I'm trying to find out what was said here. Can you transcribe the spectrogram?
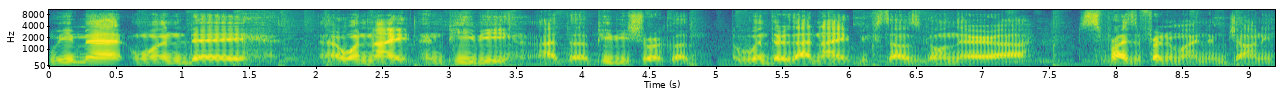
We met one day, uh, one night in PB at the PB Shore Club. I went there that night because I was going there uh, to surprise a friend of mine named Johnny.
